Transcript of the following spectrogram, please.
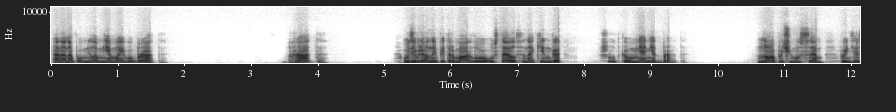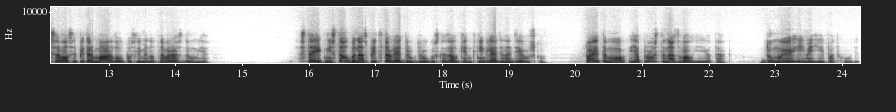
«Она напомнила мне моего брата». «Брата?» Удивленный Питер Марлоу уставился на Кинга. «Шутка, у меня нет брата». «Ну а почему Сэм?» — поинтересовался Питер Марлоу после минутного раздумья. «Старик не стал бы нас представлять друг другу», — сказал Кинг, не глядя на девушку. «Поэтому я просто назвал ее так. Думаю, имя ей подходит».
